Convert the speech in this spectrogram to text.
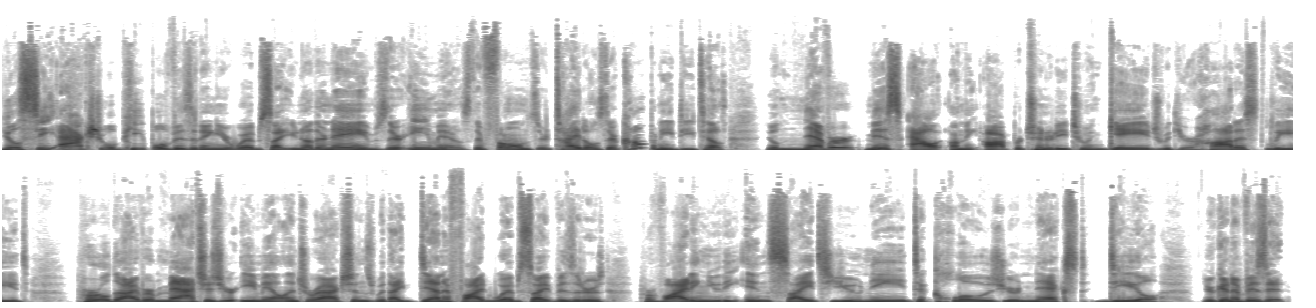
you'll see actual people visiting your website. You know their names, their emails, their phones, their titles, their company details. You'll never miss out on the opportunity to engage with your hottest leads. Pearl Diver matches your email interactions with identified website visitors, providing you the insights you need to close your next deal. You're going to visit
